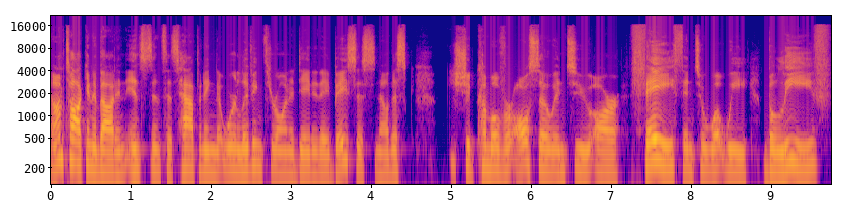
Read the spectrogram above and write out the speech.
Now, I'm talking about an instance that's happening that we're living through on a day to day basis. Now, this should come over also into our faith, into what we believe.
